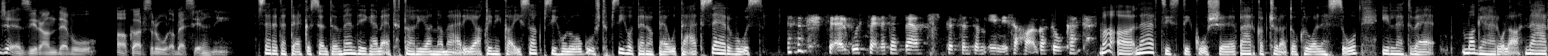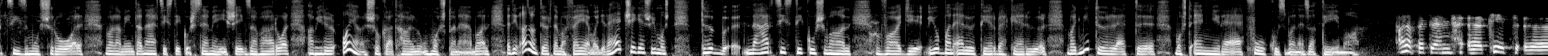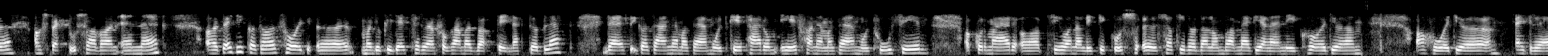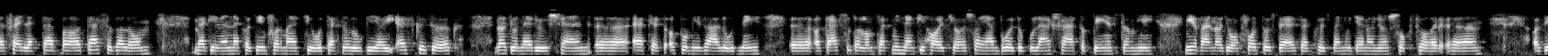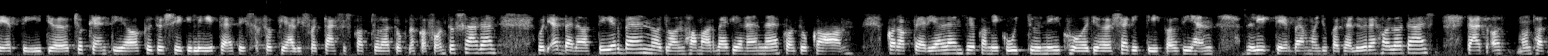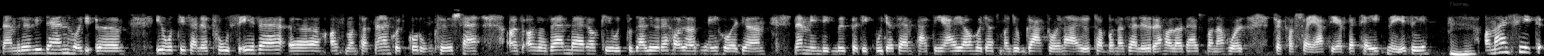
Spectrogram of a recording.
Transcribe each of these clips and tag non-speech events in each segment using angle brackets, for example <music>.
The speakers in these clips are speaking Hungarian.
Jazzy Rendezvous. Akarsz róla beszélni? Szeretettel köszöntöm vendégemet, Tari Anna Mária, klinikai szakpszichológust, pszichoterapeutát. Szervusz! <laughs> Szervusz, szeretettel köszöntöm én is a hallgatókat. Ma a narcisztikus párkapcsolatokról lesz szó, illetve magáról a narcizmusról, valamint a narcisztikus személyiségzavarról, amiről olyan sokat hallunk mostanában. Tehát én azon törtem a fejem, hogy lehetséges, hogy most több narcisztikus van, vagy jobban előtérbe kerül, vagy mitől lett most ennyire fókuszban ez a téma? Alapvetően két aspektusa van ennek. Az egyik az az, hogy mondjuk így egyszerűen fogalmazva tényleg több lett, de ez igazán nem az elmúlt két-három év, hanem az elmúlt húsz év, akkor már a pszichoanalitikus szakirodalomban megjelenik, hogy ahogy egyre fejlettebb a társadalom, megjelennek az információ technológiai eszközök, nagyon erősen elkezd atomizálódni a társadalom, tehát mindenki hajtja a saját boldogulását, a pénzt, ami nyilván nagyon fontos, de ezen közben ugye nagyon sokszor azért így csökkenti a közösségi létet és a szociális vagy társas kapcsolatoknak a fontosságát, hogy ebben a térben nagyon hamar megjelennek azok a karakterjellemzők, amik úgy tűnik, hogy segítik az ilyen légtérben mondjuk az előrehaladást. Tehát azt mondhatnám röviden, hogy jó 15-20 éve azt mondhatnánk, hogy korunk hőse az az, az ember, aki úgy tud előre haladni, hogy nem mindig működik úgy az empátiája, hogy az mondjuk gátolná őt abban az előrehaladásban, ahol csak a saját érdekeit nézi. Uh-huh. A másik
